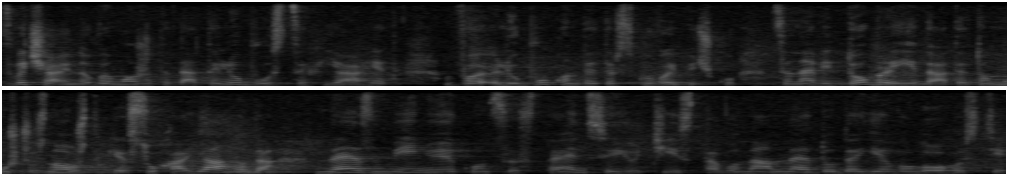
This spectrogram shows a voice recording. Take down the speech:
Звичайно, ви можете дати любу з цих ягід в любу кондитерську випічку. Це навіть добре її дати, тому що знову ж таки суха ягода не змінює консистенцію тіста, вона не додає вологості.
